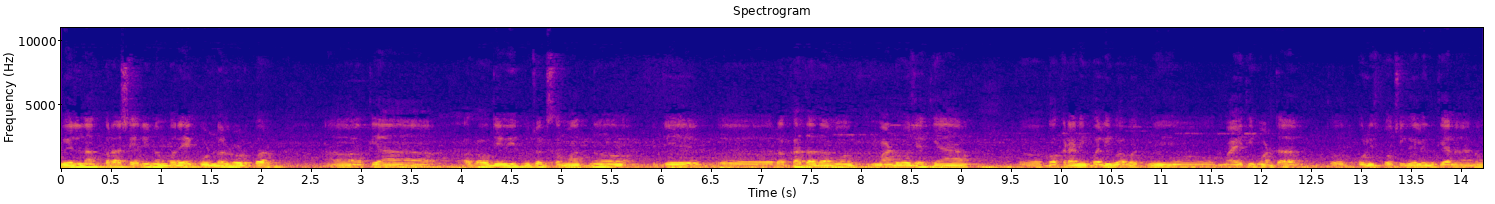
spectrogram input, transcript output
વેલનાથપરા શેરી નંબર એક, ગોંડલ રોડ પર ત્યાં અગાઉ દેવી પૂજક સમાજનો જે રખાદાદાનો રખા દાદાનો માંડવો છે, ત્યાં બકરાની બલી બાબતની માહિતી મળતા તો પોલીસ પહોંચી ગયેલી ત્યાંનો એનો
